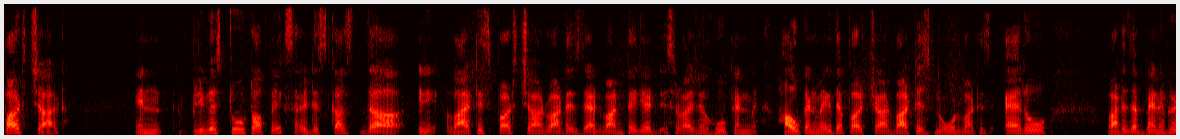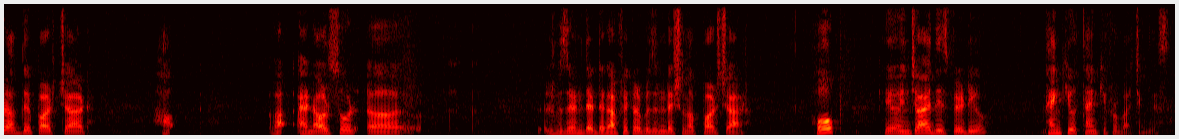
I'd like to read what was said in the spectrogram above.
PERT chart in previous two topics I discussed the what is PERT chart, what is the advantage, disadvantage, who can how can make the PERT chart, what is node, what is arrow, what is the benefit of the PERT chart how, and also uh, represent the graphical representation of PERT chart. Hope you enjoy this video. Thank you. Thank you for watching this.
